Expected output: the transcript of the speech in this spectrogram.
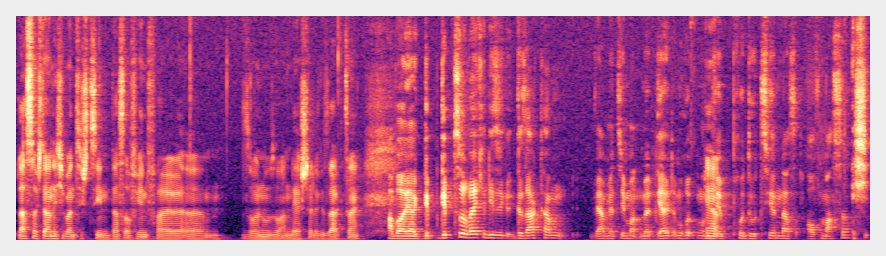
lasst euch da nicht über den Tisch ziehen. Das auf jeden Fall ähm, soll nur so an der Stelle gesagt sein. Aber ja, gibt es so welche, die sie gesagt haben, wir haben jetzt jemanden mit Geld im Rücken und Ja. wir produzieren das auf Masse? Ich,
